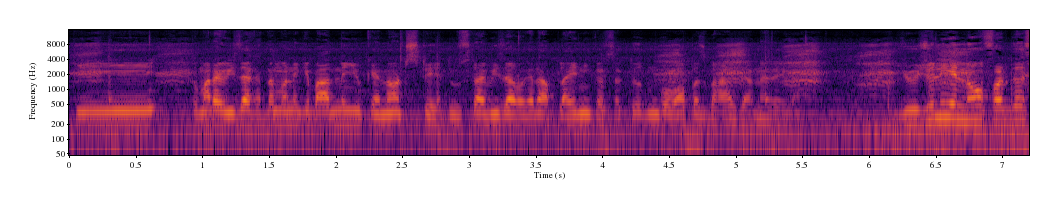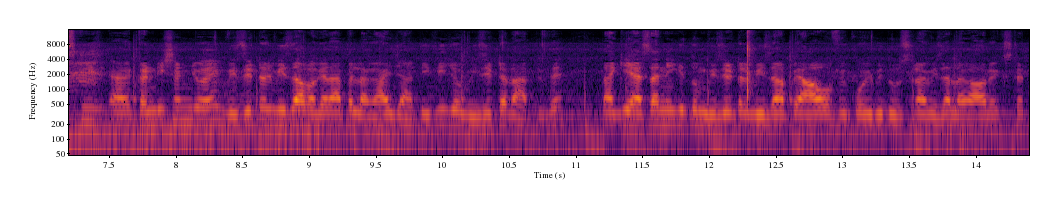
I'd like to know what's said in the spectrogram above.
कि तुम्हारा वीज़ा ख़त्म होने के बाद में यू कैन नॉट स्टे दूसरा वीज़ा वगैरह अप्लाई नहीं कर सकते हो तुमको वापस बाहर जाना रहेगा। यूजुअली ये नो फर्दर कंडीशन जो है विजिटर वीज़ा वगैरह पे लगाई जाती थी, जो विजिटर आते थे, ताकि ऐसा नहीं कि तुम विजिटर वीज़ा पे आओ, फिर कोई भी दूसरा वीज़ा लगाओ और एक्सटेंड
